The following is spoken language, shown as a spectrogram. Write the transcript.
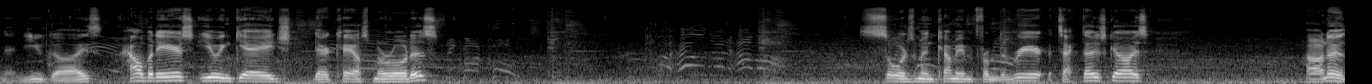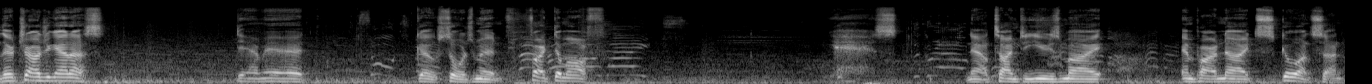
And then you guys, Halberdiers, you engage their Chaos Marauders. Swordsmen come in from the rear, attack those guys. Oh no, they're charging at us. Damn it. Go, swordsmen. Fight them off. Yes. Now time to use my Empire Knights. Go on, son.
